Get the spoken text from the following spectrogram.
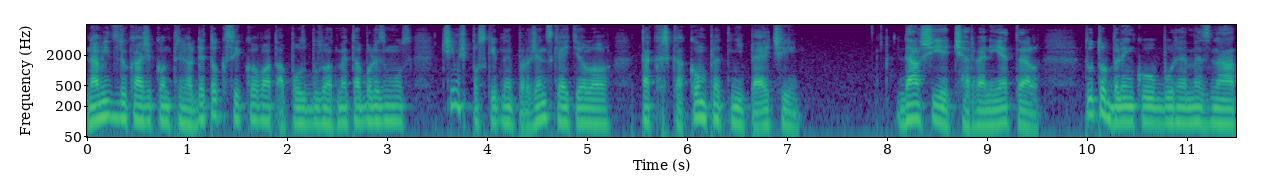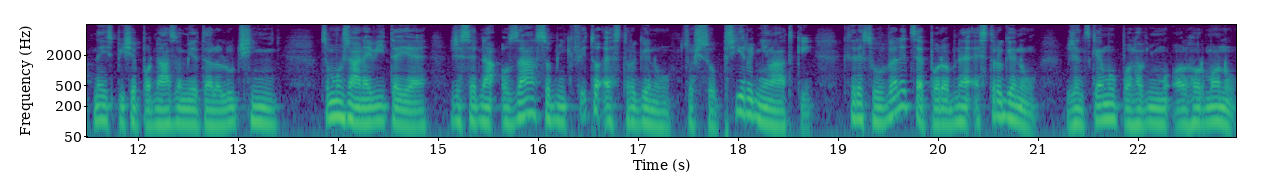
Navíc dokáže kontrihel detoxikovat a pozbuzovat metabolismus, čímž poskytne pro ženské tělo takřka kompletní péči. Další je červený jetel. Tuto bylinku budeme znát nejspíše pod názvem jetel luční. Co možná nevíte je, že se jedná o zásobník fitoestrogenů, což jsou přírodní látky, které jsou velice podobné estrogenu, ženskému pohlavnímu hormonu.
